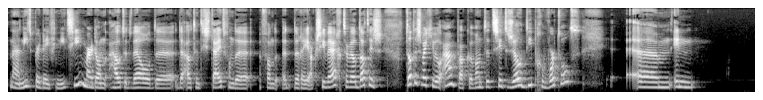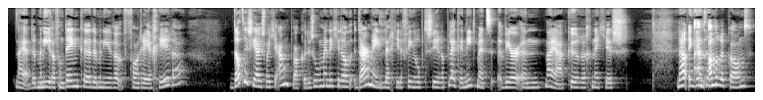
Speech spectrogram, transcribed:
nou niet per definitie, maar dan houdt het wel de, de authenticiteit van, de, van de, de reactie weg. Terwijl dat is, dat is wat je wil aanpakken, want het zit zo diep geworteld ehm, in nou ja, de manieren van denken, de manieren van reageren. Dat is juist wat je aanpakken. Dus op het moment dat je dan daarmee leg je de vinger op de zere plek. En niet met weer een, nou ja, keurig netjes. nou, ik Aan denk de dat... andere kant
